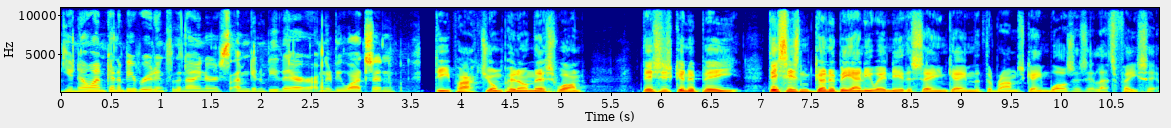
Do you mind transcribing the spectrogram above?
you know, I'm going to be rooting for the Niners. I'm going to be there. I'm going to be watching. Dipak, jump in on this one. This is going to be. This isn't going to be anywhere near the same game that the Rams game was, is it? Let's face it.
